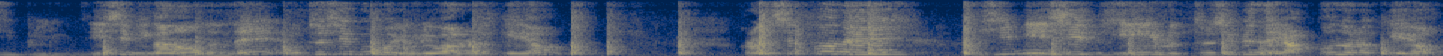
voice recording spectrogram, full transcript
22. 22가 나오는데 루트 10으로 요리화를 할게요. 그럼 10분의 22 루트 10인데 약분을 할게요.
